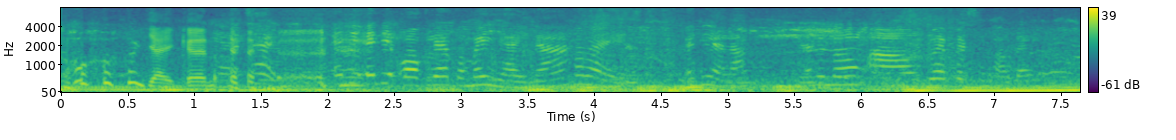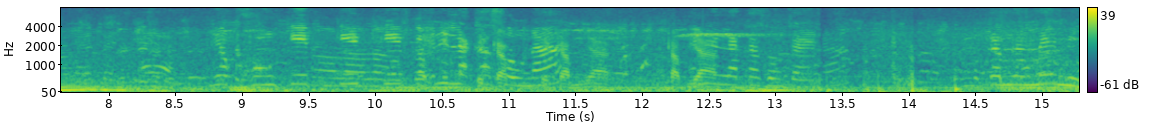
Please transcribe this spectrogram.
โอ้โหใหญ่เกินใช่อันนี้อันนี้ออกแล้วก็ไม่ใหญ่นะเท่าไหร่อันนี้นะอันนี้น้องเอาด้วยเป็นสเปาได้ แล้วแต่กิบกิบกิบอันนี้ราเป็คานกส่งำนะเป็นกำยากกำยากนี่ราคาส่งใจนะกำลังไม่มี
